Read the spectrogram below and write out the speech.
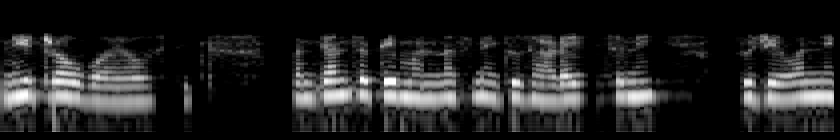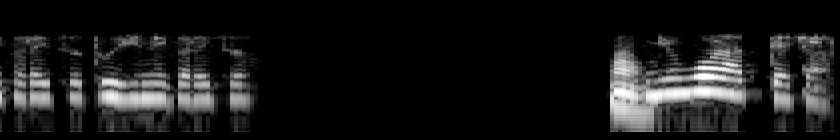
नीट राहू बा व्यवस्थित. पण त्यांचं ते म्हणणंच नाही तू झाडायचं नाही तू जेवण नाही करायचं तू हे नाही करायचं. निव्वळ अत्याचार.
